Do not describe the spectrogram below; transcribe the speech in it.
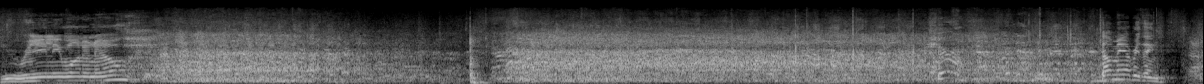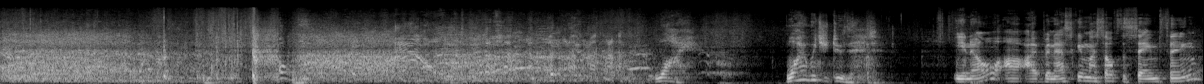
You really want to know? Tell me everything. Oh. Ow. Why? Why would you do that? You know, uh, I've been asking myself the same thing,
